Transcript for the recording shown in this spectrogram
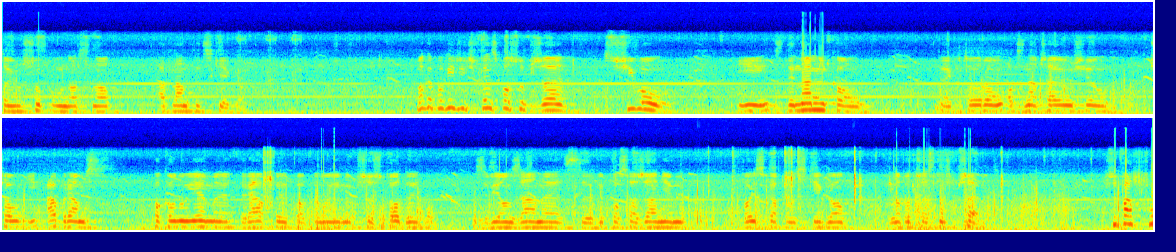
Sojuszu Północnoatlantyckiego. Mogę powiedzieć w ten sposób, że z siłą i z dynamiką, e, którą odznaczają się czołgi Abrams, pokonujemy rafy, pokonujemy przeszkody związane z wyposażaniem Wojska Polskiego w nowoczesny sprzęt. W przypadku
